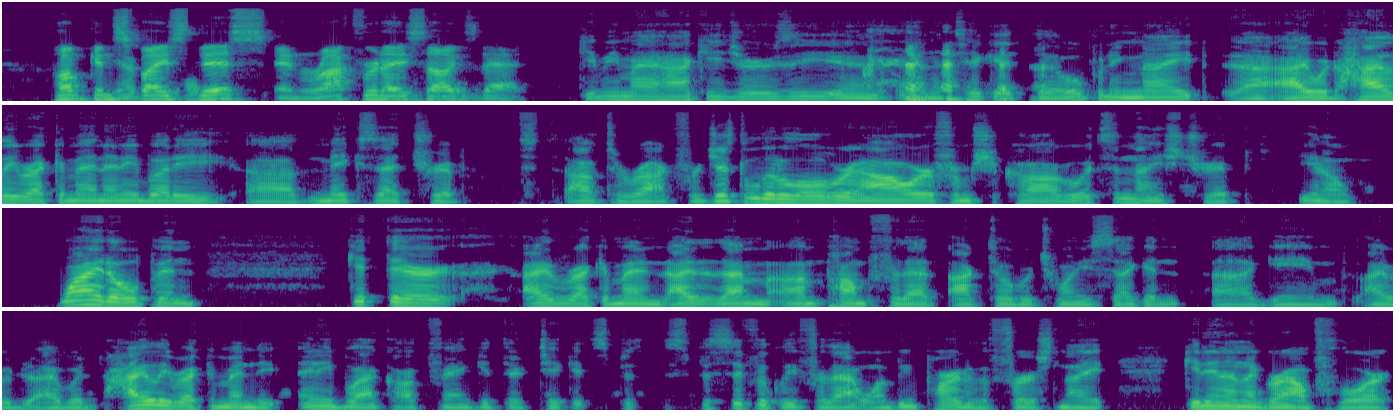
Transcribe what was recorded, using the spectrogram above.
pumpkin yep. spice this and Rockford Ice Hogs that give me my hockey jersey and, and a ticket to opening night. Uh, I would highly recommend anybody uh, makes that trip out to Rockford, just a little over an hour from Chicago. It's a nice trip, you know, wide open. Get there. I recommend. I, am I'm, I'm pumped for that October 22nd uh, game. I would I would highly recommend any Blackhawk fan get their tickets spe- specifically for that one. Be part of the first night. Get in on the ground floor.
